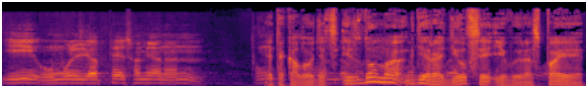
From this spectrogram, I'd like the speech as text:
이 우물 옆에 서면은 Это колодец из дома, где родился и вырос поэт.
